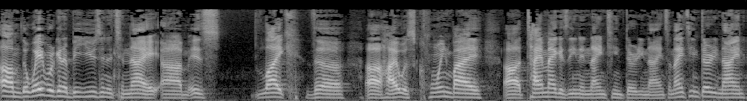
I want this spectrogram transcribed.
um, the way we're going to be using it tonight um, is like the uh, how it was coined by uh, Time Magazine in 1939. So 1939,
